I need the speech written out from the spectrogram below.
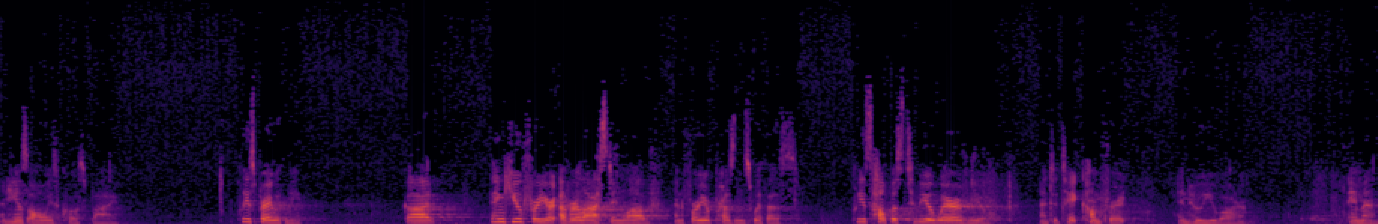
and He is always close by. Please pray with me. God, thank you for your everlasting love and for your presence with us. Please help us to be aware of you and to take comfort in who you are. Amen.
